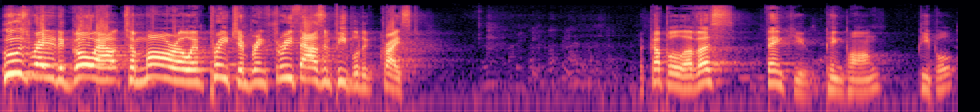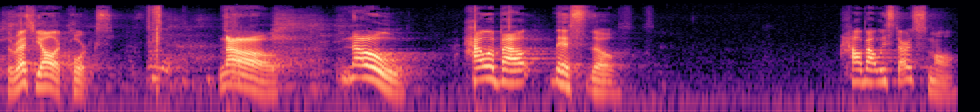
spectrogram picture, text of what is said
Who's ready to go out tomorrow and preach and bring 3,000 people to Christ? A couple of us. Thank you, ping pong people. The rest of y'all are corks. No. No. How about this, though? How about we start small?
